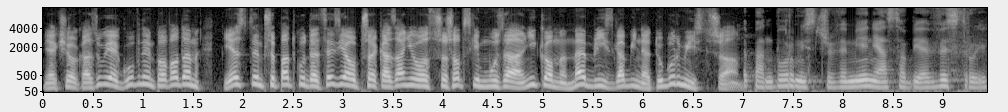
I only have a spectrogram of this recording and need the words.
Jak się okazuje, głównym powodem jest w tym przypadku decyzja o przekazaniu ostrzeszowskim muzealnikom mebli z gabinetu burmistrza. Pan burmistrz wymienia sobie wystrój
